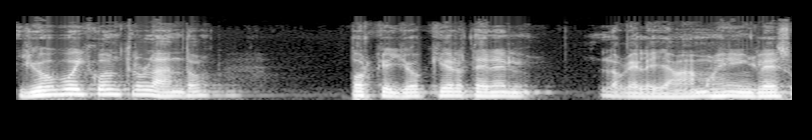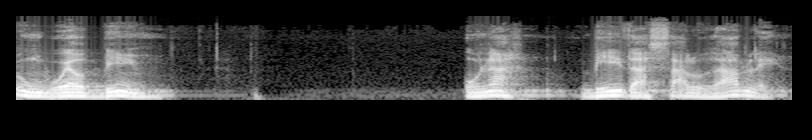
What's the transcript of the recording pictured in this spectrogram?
yo voy controlando porque yo quiero tener lo que le llamamos en inglés un well-being, una vida saludable,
